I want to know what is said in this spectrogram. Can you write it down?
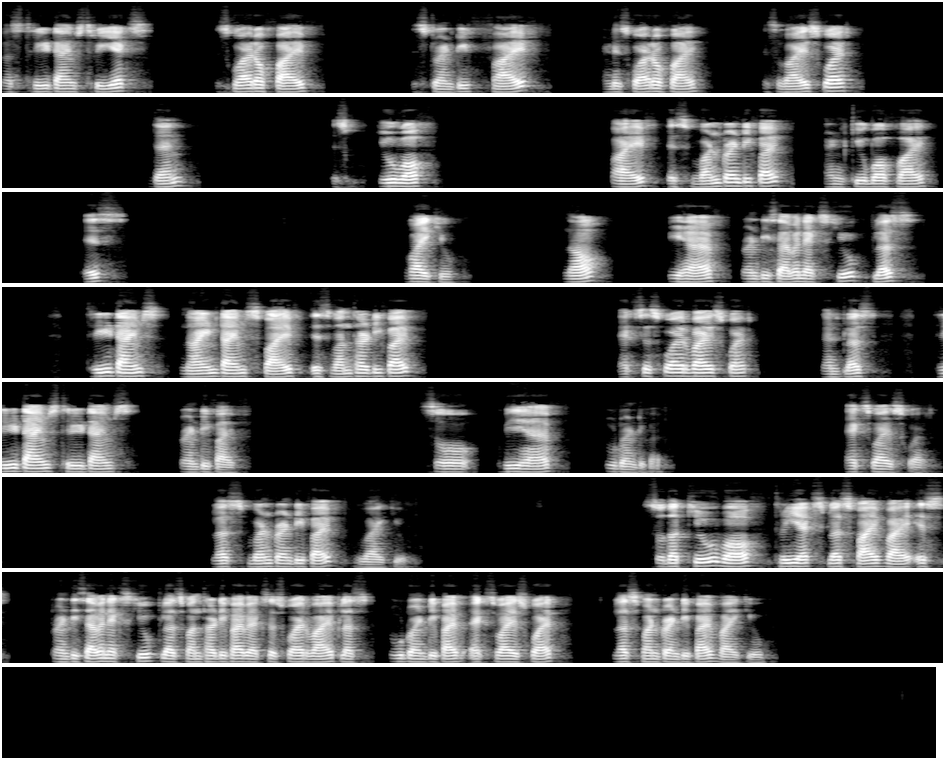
plus 3 times 3x square of 5 is 25 and square of y is y square. Then cube of 5 is 125 and cube of y is y cube. Now we have 27x cube plus 3 times 9 times 5 is 135 x square y square then plus 3 times 3 times 25 so we have 225 xy square plus 125 y cube. So the cube of 3x plus 5y is 27x cube plus 135x square y plus 225xy square plus 125 y cube.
